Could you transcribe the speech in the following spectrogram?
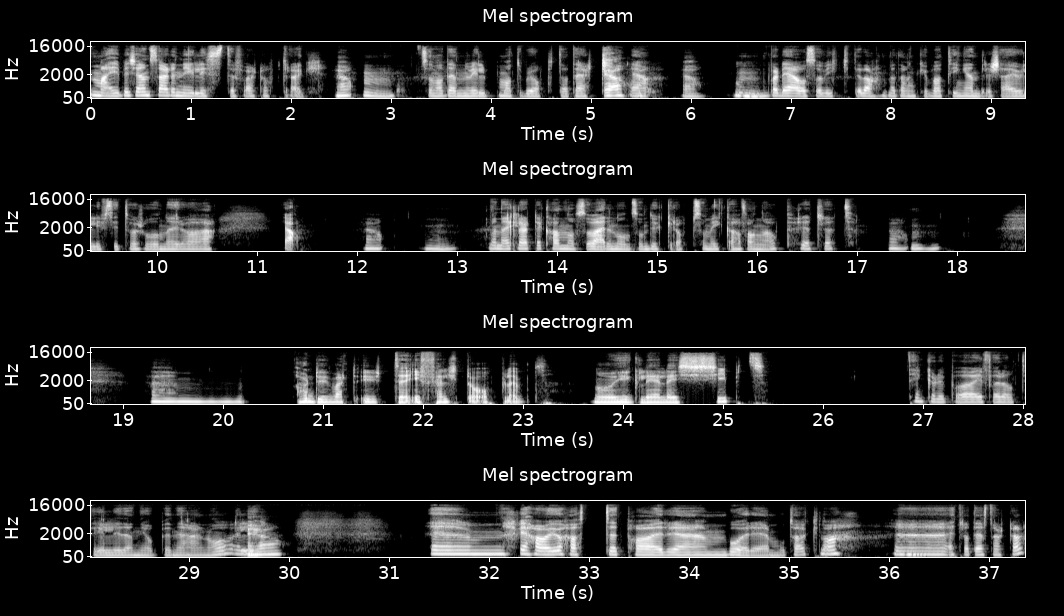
meg bekjent så er det en ny liste for hvert oppdrag. Ja. Mm, sånn at den vil på en måte bli oppdatert. Ja. ja. ja. Mm. Mm, for det er også viktig, da, med tanke på at ting endrer seg i livssituasjoner og ja. ja. Mm. Men det er klart, det kan også være noen som dukker opp som vi ikke har fanga opp, rett og slett. Ja. -hmm. Um, har du vært ute i felt og opplevd noe hyggelig eller kjipt? Tenker du på i forhold til i den jobben jeg er nå, eller? Ja. Um, vi har jo hatt et par um, båremottak nå, uh, etter at jeg starta.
